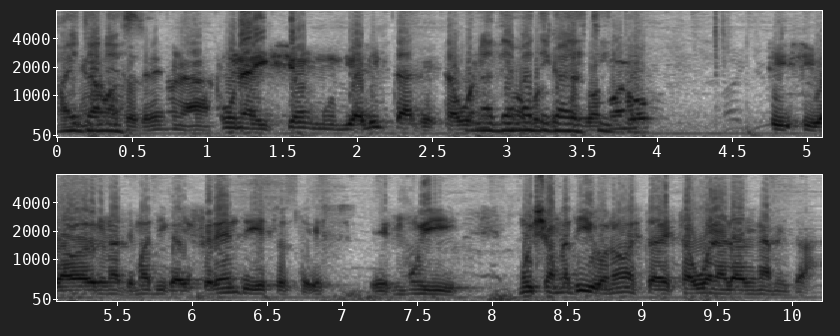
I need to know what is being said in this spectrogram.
Ahí vamos a tener una, edición mundialista que está buena. Una temática distinta. Sí, sí, va a haber una temática diferente y esto es, es muy muy llamativo, ¿no? Está, está buena la dinámica.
